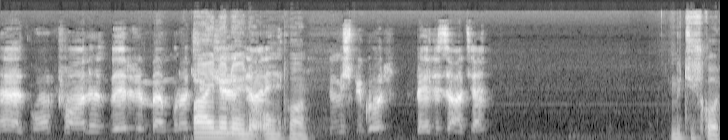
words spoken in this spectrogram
Evet 10 puanı veririm ben buna. Çünkü Aynen öyle yani 10 puan. Bir gol. Belli zaten. Müthiş gol.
